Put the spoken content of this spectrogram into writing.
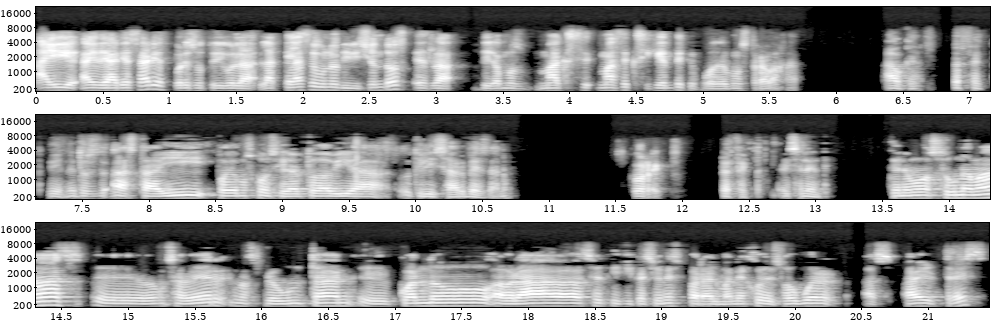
hay, hay, de áreas áreas, por eso te digo, la, la clase 1, división 2 es la, digamos, más, más exigente que podemos trabajar. Ah, ok, perfecto. Bien, entonces hasta ahí podemos considerar todavía utilizar BESDA, ¿no? Correcto. Perfecto, excelente. Tenemos una más, eh, vamos a ver, nos preguntan, eh, ¿cuándo habrá certificaciones para el manejo de software Aspire 3?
